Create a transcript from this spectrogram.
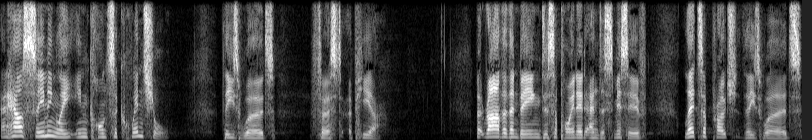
and how seemingly inconsequential these words first appear. But rather than being disappointed and dismissive, let's approach these words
